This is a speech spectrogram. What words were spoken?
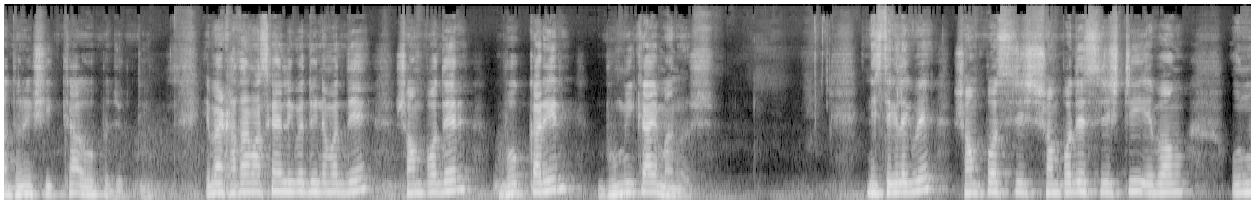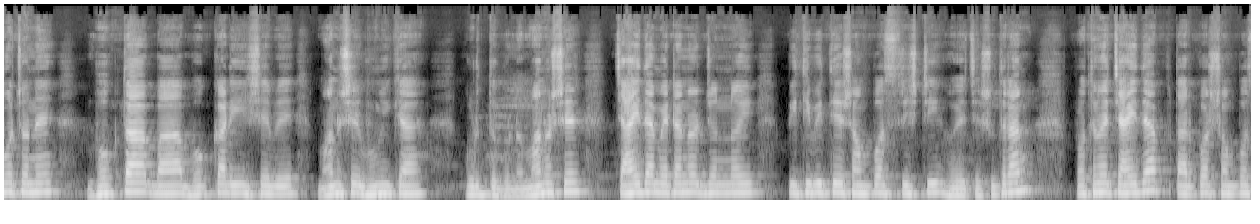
আধুনিক শিক্ষা ও প্রযুক্তি। এবার খাতার মাঝখানে লিখবে দুই নম্বর দিয়ে, সম্পদের ভোগকারীর ভূমিকায় মানুষ। নিচ থেকে লিখবে, সম্পদ সম্পদের সৃষ্টি এবং উন্মোচনে ভোক্তা বা ভোগকারী হিসেবে মানুষের ভূমিকা গুরুত্বপূর্ণ। মানুষের চাহিদা মেটানোর জন্যই পৃথিবীতে সম্পদ সৃষ্টি হয়েছে। সুতরাং প্রথমে চাহিদা, তারপর সম্পদ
